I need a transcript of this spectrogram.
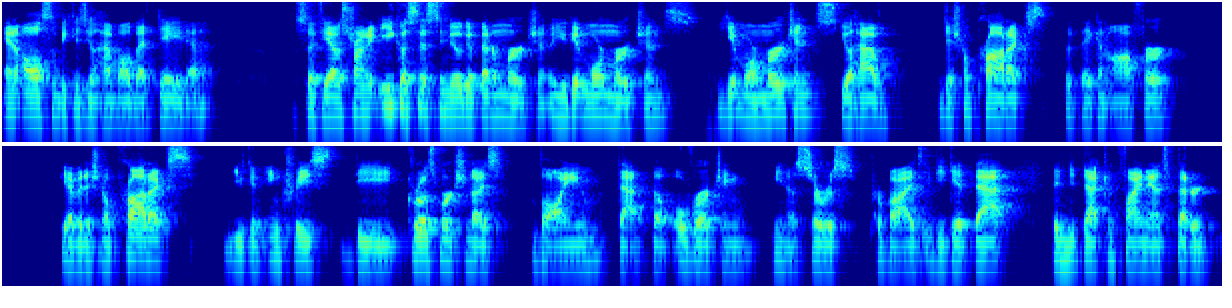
And also because you'll have all that data. So if you have a stronger ecosystem, you'll get better merchant, you get more merchants. You get more merchants, you'll have additional products that they can offer you have additional products, you can increase the gross merchandise volume that the overarching you know service provides. If you get that, then that can finance better,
